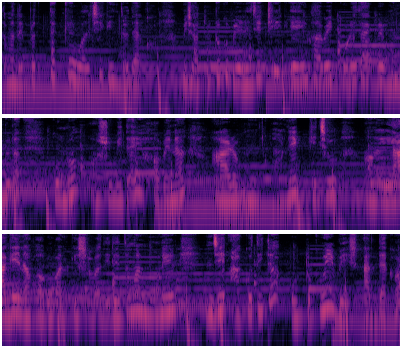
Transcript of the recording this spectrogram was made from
তোমাদের প্রত্যেককে বলছি, কিন্তু দেখো, আমি যতটুকু পেরেছি, ঠিক এইভাবেই করে থাকবে বন্ধুরা, কোনো অসুবিধাই হবে না। আর অনেক কিছু লাগে না ভগবানকে সেবা দিতে। তোমার মনের যে আকুতিটা, ওটুকুই বেশ। আর দেখো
